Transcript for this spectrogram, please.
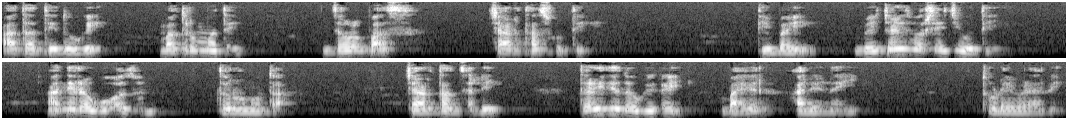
आता ते दोघे बाथरूममध्ये जवळपास चार तास होते. ती बाई बेचाळीस वर्षाची होती आणि रघु अजून तरुण होता. चार तास झाले तरी ते दोघे काही बाहेर आले नाही. थोड्या वेळाने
